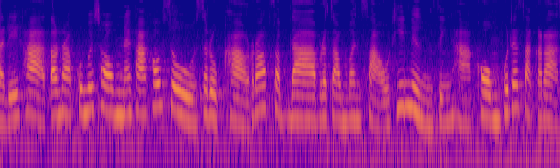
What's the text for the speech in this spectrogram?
สวัสดีค่ะ ต้อนรับคุณผู้ชมนะคะ เข้าสู่สรุปข่าวรอบสัปดาห์ประจำวันเสาร์ที่ 1 สิงหาคม พุทธศักราช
